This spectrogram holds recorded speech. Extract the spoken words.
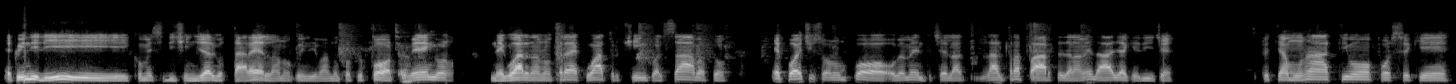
E quindi lì, come si dice in gergo, tarellano, quindi vanno proprio forte, certo. vengono, ne guardano 3, 4, 5 al sabato e poi ci sono un po', ovviamente c'è la, l'altra parte della medaglia che dice aspettiamo un attimo, forse che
